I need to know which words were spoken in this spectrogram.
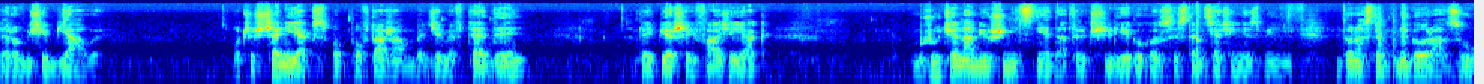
że robi się biały. Oczyszczeni, jak powtarzam, będziemy wtedy, w tej pierwszej fazie, jak rzucie nam już nic nie da, czyli jego konsystencja się nie zmieni. Do następnego razu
